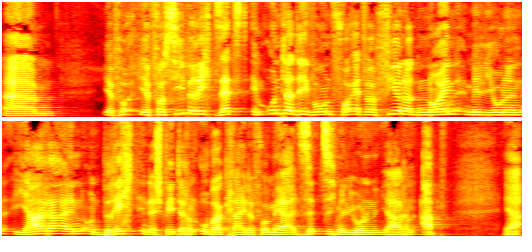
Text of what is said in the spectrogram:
Ähm, ihr, ihr Fossilbericht setzt im Unterdevon vor etwa 409 Millionen Jahre ein und bricht in der späteren Oberkreide vor mehr als 70 Millionen Jahren ab. Ja.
